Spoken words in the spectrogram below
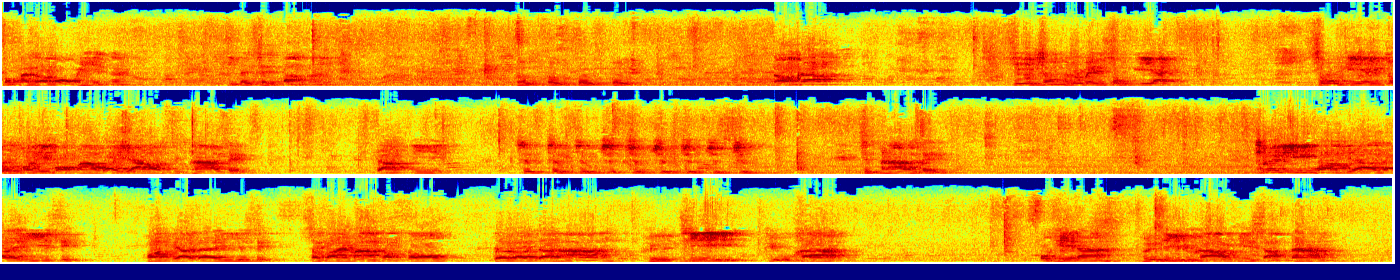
ตรงนั้นเรามองไม่เห็นนะที่เป็นเส้นปากนะปึ๊บปึ๊บปึ๊บปึ๊บน้องครับสีชมพูเป็นสูงเอียง สูงเอียงโจทย์ข้อนี้บอกมาว่ายาว15เซนดังนี้ชึบชึบชึบชึบชึบชึบชึบชึบชึบ15เซน เชื่อนี้ความยาวได้20ความยาวได้20สบายมากครับน้อง เดี๋ยวเราจะหาพื้นที่ผิวข้างโอเคนะ พื้นที่ผิวข้างมีสามหน้า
